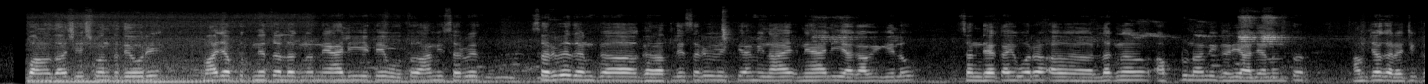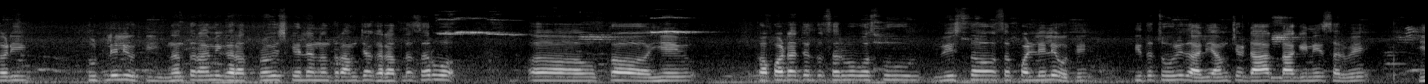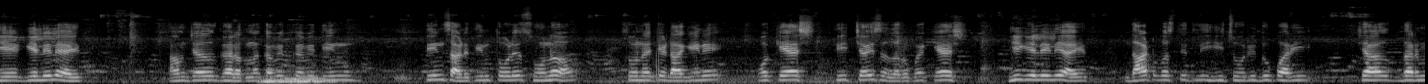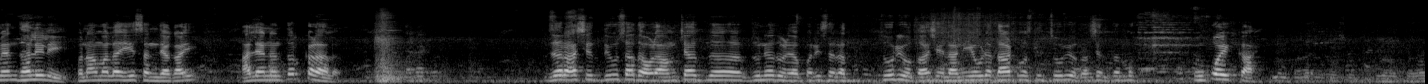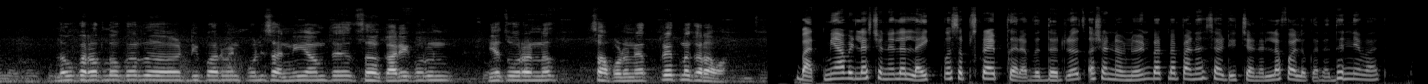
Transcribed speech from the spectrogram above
यशवंत देवरे माझ्या पुतण्याचं लग्न न्यायाली येथे होतं. आम्ही सर्व सर्वजण घरातले सर्व व्यक्ती आम्ही नाय न्यायाली या गावी गेलो. संध्याकाळी वर लग्न आपटून आम्ही घरी आल्यानंतर आमच्या घराची कडी तुटलेली होती. नंतर आम्ही घरात प्रवेश केल्यानंतर आमच्या घरातलं सर्व क हे कपाटातील तर सर्व वस्तू विस्त असं पडलेले होते. तिथं चोरी झाली. आमचे डाग दागिने सर्व हे गेलेले आहेत. आमच्या घरातनं कमीत कमी तीन तीन साडेतीन तोळे सोनं सोन्याचे दागिने व कॅश ती चाळीस हजार रुपये कॅश ही गेलेली आहेत. दाट वस्तीतली ही चोरी दुपारीच्या दरम्यान झालेली आहे पण आम्हाला हे संध्याकाळी आल्यानंतर कळालं. जर असे दिवसाढवळ्या आमच्या ज- जुन्या धुळ्या परिसरात चोरी होत असेल आणि एवढ्या दाट वस्तीत चोरी होत असेल तर मग उपयोग काय? लवकरात लवकर डिपार्टमेंट पोलिसांनी आमचे सहकार्य करून या चोरांना सापडण्यात प्रयत्न करावा. बातमी आवडल्यास चॅनलला लाईक व सबस्क्राईब करा व दररोज अशा नवनवीन बातम्या पाहण्यासाठी चॅनलला फॉलो करा. धन्यवाद.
